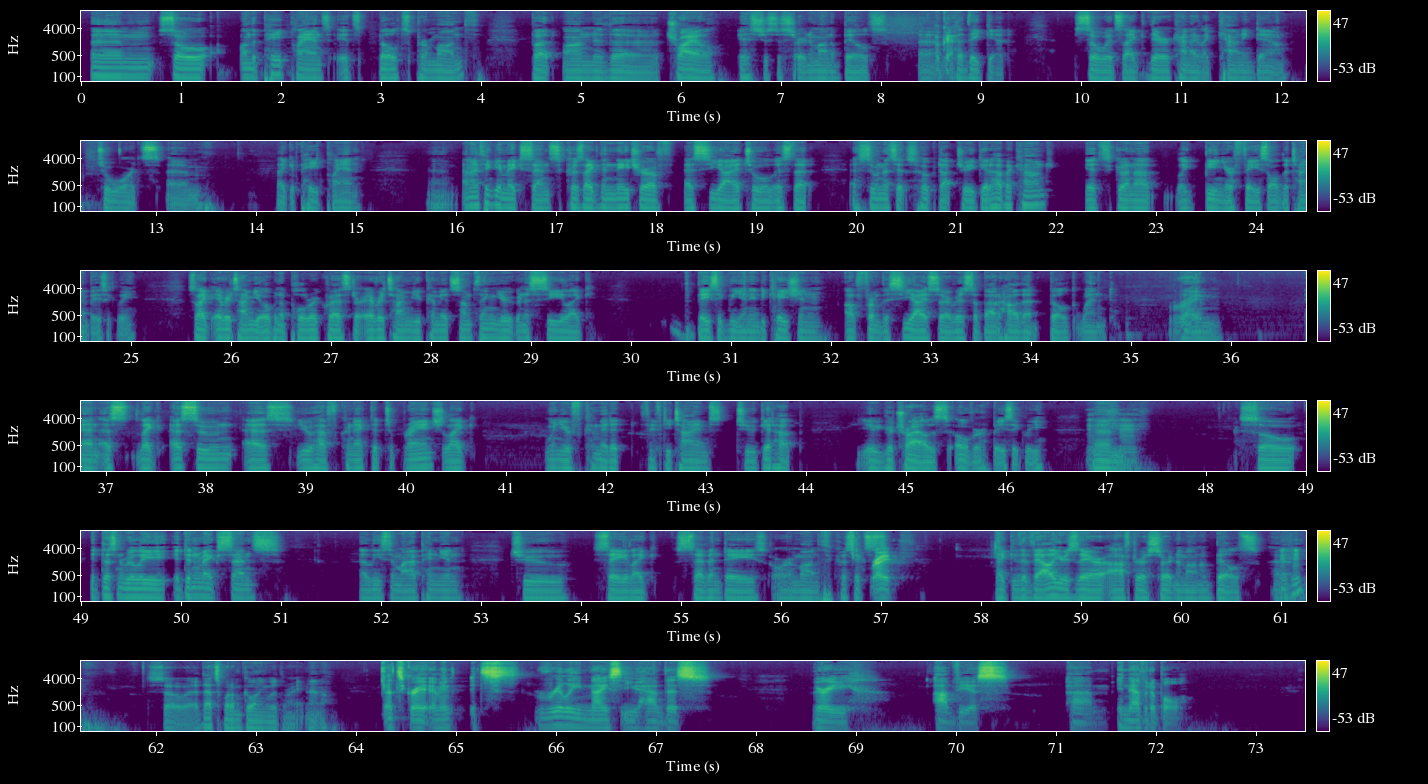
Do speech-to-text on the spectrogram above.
Um, so on the paid plans, it's builds per month, but on the trial, it's just a certain amount of builds um, Okay. that they get. So it's like they're kind of like counting down towards um, like a paid plan, um, and I think it makes sense because like the nature of a CI tool is that as soon as it's hooked up to your GitHub account, it's gonna like be in your face all the time, basically. So like every time you open a pull request or every time you commit something, you're gonna see like basically an indication of from the CI service about how that build went. Right. Um, and as like as soon as you have connected to branch, like when you've committed 50 times to GitHub, your, your trial is over basically. um, Mhm. So it doesn't really it didn't make sense, at least in my opinion, to say like seven days or a month because it's Right. Like the value is there after a certain amount of bills. Um, Mhm. So uh, that's what I'm going with right now. That's great. I mean, it's really nice that you have this very obvious, um, inevitable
